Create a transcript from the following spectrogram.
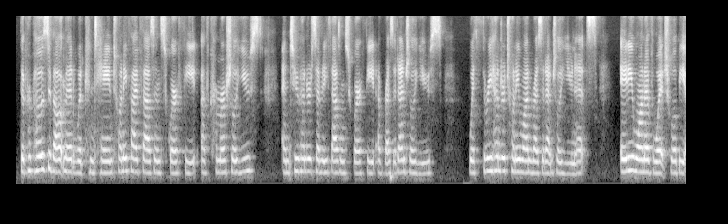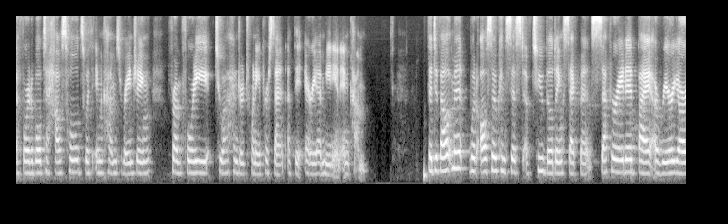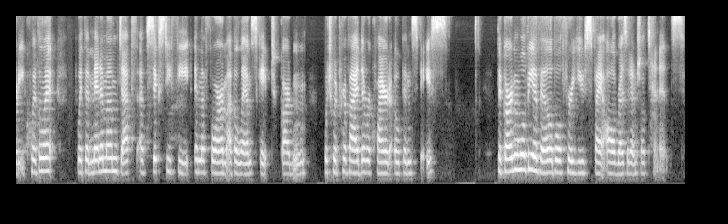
The proposed development would contain 25,000 square feet of commercial use and 270,000 square feet of residential use with 321 residential units, 81 of which will be affordable to households with incomes ranging from 40 to 120% of the area median income. The development would also consist of two building segments separated by a rear yard equivalent with a minimum depth of 60 feet in the form of a landscaped garden, which would provide the required open space. The garden will be available for use by all residential tenants.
